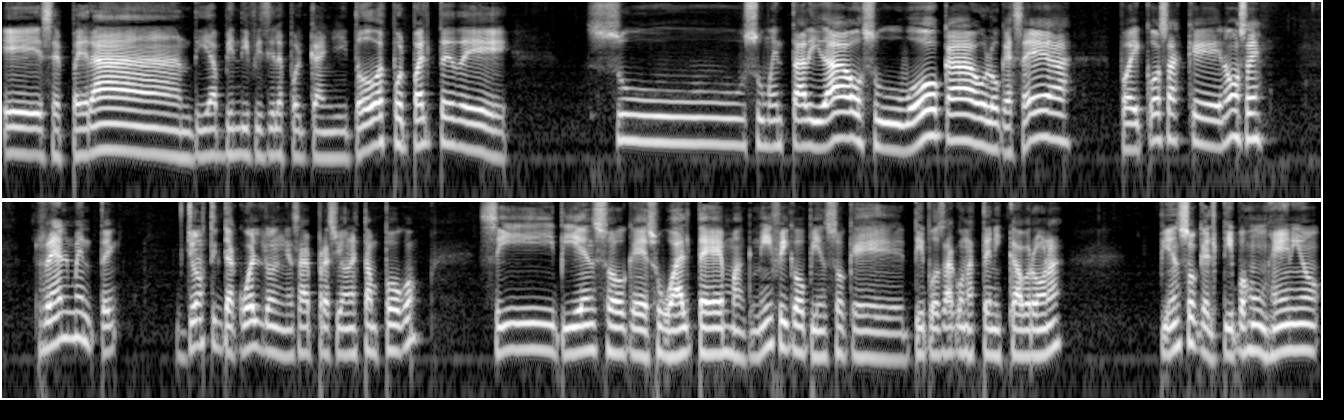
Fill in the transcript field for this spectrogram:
Eh, se esperan días bien difíciles por Kanye. Y todo es por parte de su, su mentalidad o su boca o lo que sea. Pues hay cosas que no sé realmente yo no estoy de acuerdo en esas expresiones tampoco. Sí pienso que su arte es magnífico, pienso que el tipo saca unas tenis cabronas. Pienso que el tipo es un genio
